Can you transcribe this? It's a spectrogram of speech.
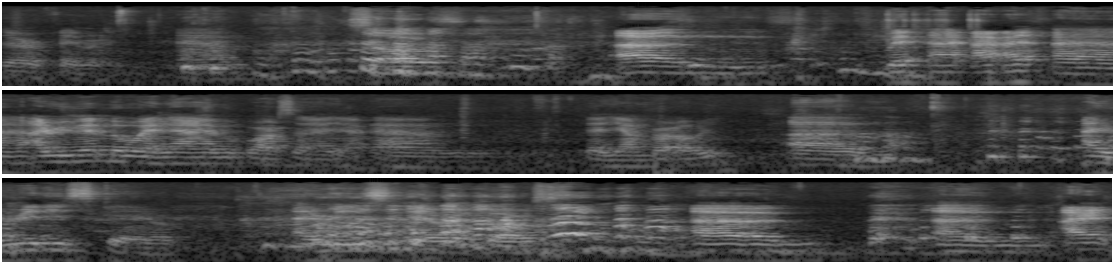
their family. Um, so, um, when I, I, I, uh, I remember when I was a um, the young boy, um, I really scared. I really scared of course. Um, um, I,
